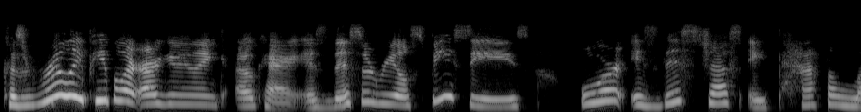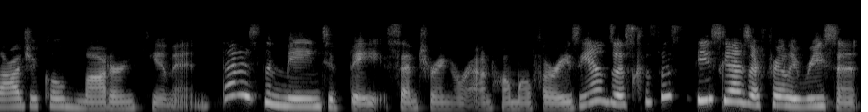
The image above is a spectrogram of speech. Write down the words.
Because really, people are arguing, like, okay, is this a real species? Or is this just a pathological modern human? That is the main debate centering around Homo floresiensis because these guys are fairly recent.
